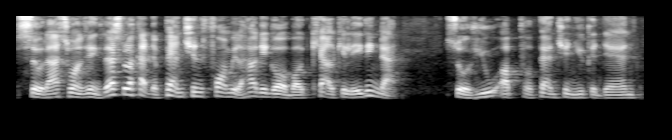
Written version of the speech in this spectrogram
So that's one thing. Let's look at the pension formula, how they go about calculating that. So if you up for pension, you could then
